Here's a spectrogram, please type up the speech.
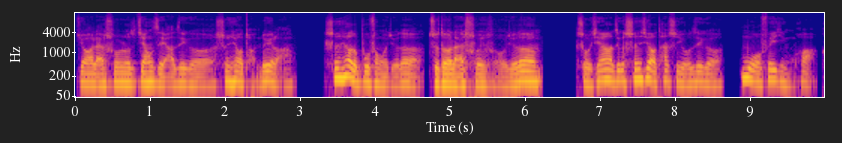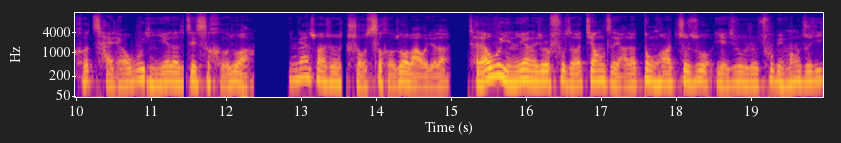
就要来说说姜子牙这个声效团队了啊。声效的部分，我觉得值得来说一说。我觉得首先啊，这个声效它是由这个。墨菲影画和彩条屋影业的这次合作啊，应该算是首次合作吧。我觉得彩条屋影业呢，就是负责姜子牙的动画制作，也就是出品方之一。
